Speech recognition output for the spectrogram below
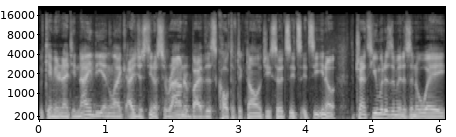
We came here in 1990, and like I just, you know, surrounded by this cult of technology. So it's, it's, it's, you know, the transhumanism is in a way,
